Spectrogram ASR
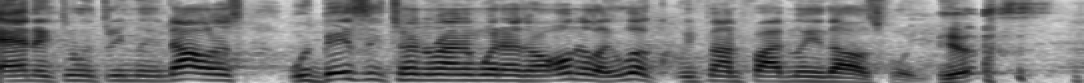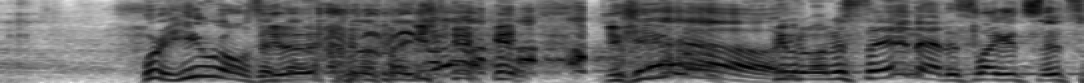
and they threw in $3 million. We basically turned around and went to our owner, like, look, we found $5 million for you. Yeah. We're heroes at that. Like, yeah. You hear Yeah. People don't understand that. It's like it's it's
